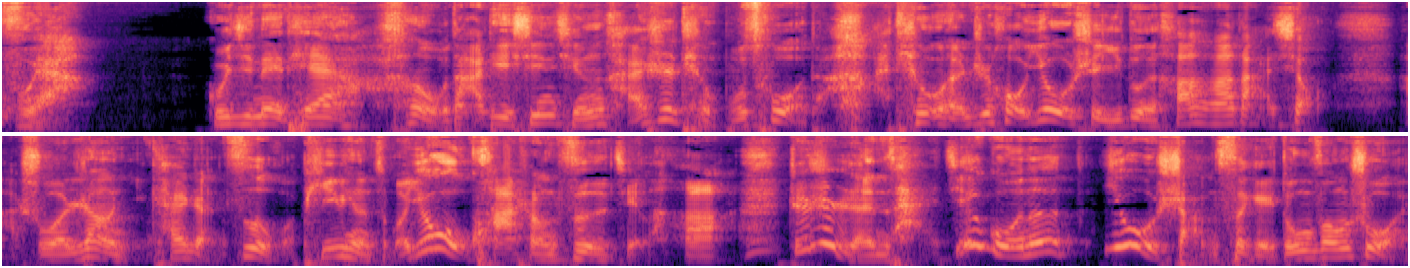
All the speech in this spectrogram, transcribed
夫呀！估计那天啊，汉武大帝心情还是挺不错的。听完之后，又是一顿哈哈大笑啊，说让你开展自我批评，怎么又夸上自己了啊？真是人才！结果呢，又赏赐给东方朔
